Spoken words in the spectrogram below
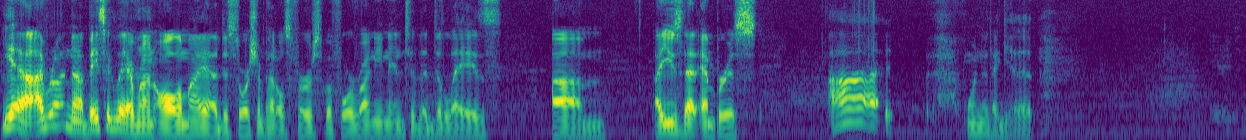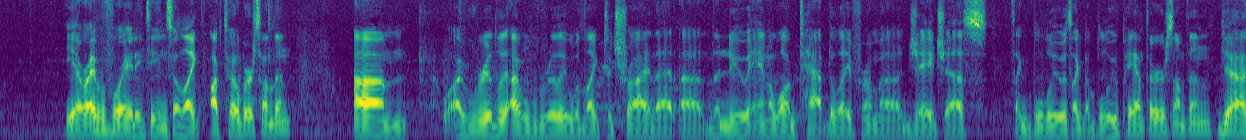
Yeah, I run uh, basically I run all of my uh, distortion pedals first before running into the delays. Um, I use that Empress. Uh, when did I get it? Yeah, right before 818, so like October or something. Um, I really, I really would like to try that uh, the new analog tap delay from uh, JHS. It's like blue. It's like the Blue Panther or something. Yeah,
